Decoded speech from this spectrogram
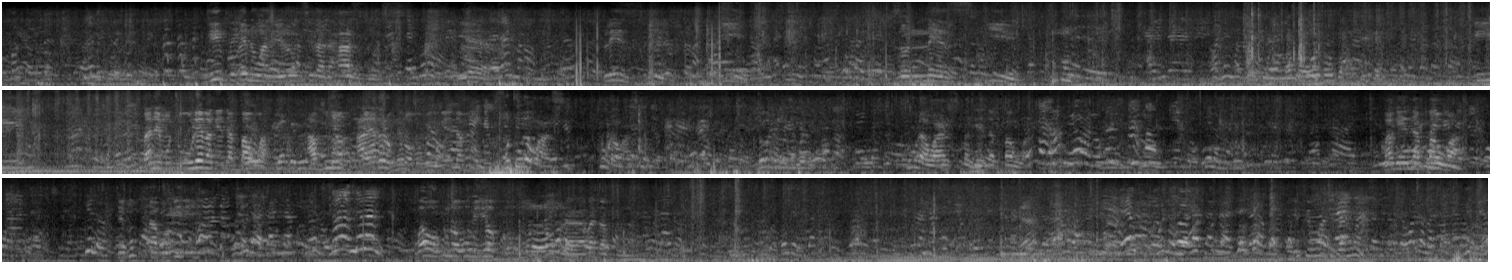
Give to anyone you don't see that has this. Yeah. Please. Give. Zones. Give. bane mutuule bagenda bawa afunye ayagala okufuna obubiri genda mutuule wansi tuula wansi tuula wansi bagenda bawa bagenda bawa temufuna bubiri wawa ofuna obubiri omunno omulala batafuna If you want, you can eat.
